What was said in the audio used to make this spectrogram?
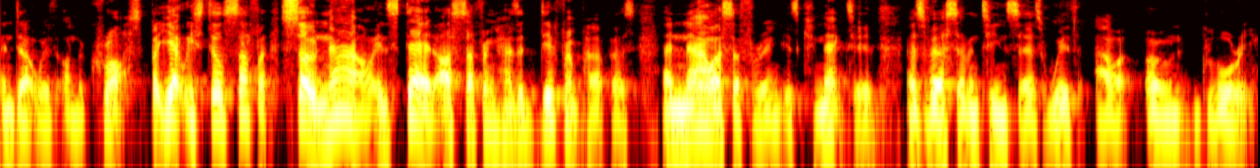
and dealt with on the cross. But yet we still suffer. So now, instead, our suffering has a different purpose, and now our suffering is connected, as verse 17 says, with our own glory.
